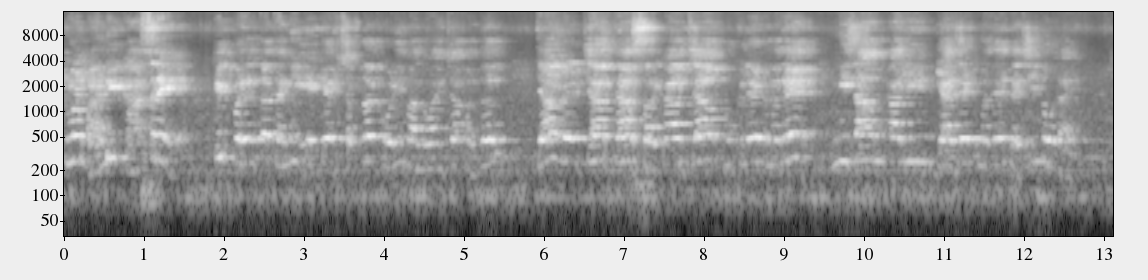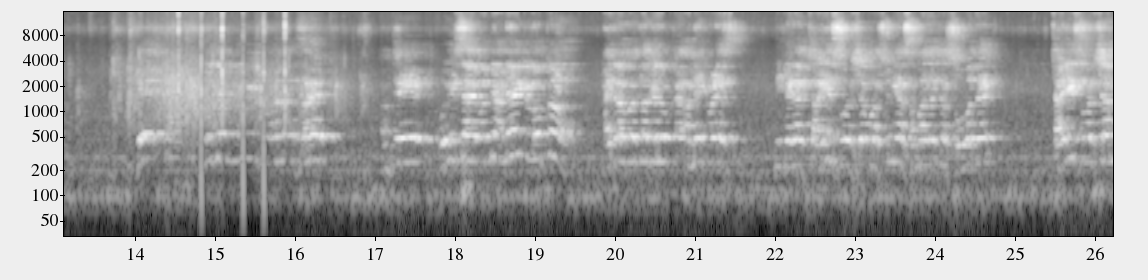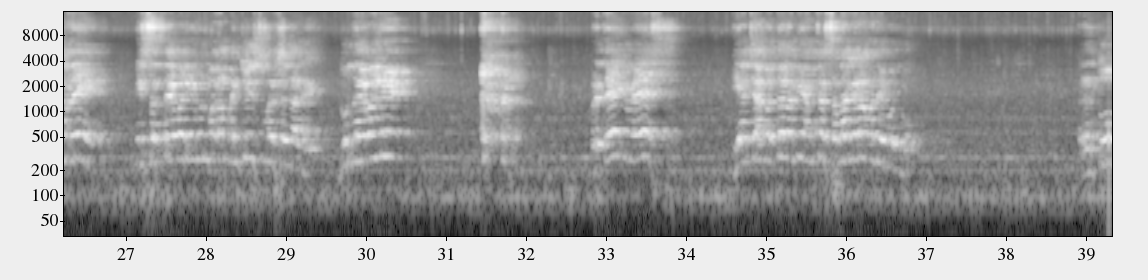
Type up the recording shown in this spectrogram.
किंवा भांडी घासणे तिथपर्यंत त्यांनी एक एक शब्द कोळी बांधवांच्या बद्दल त्यावेळच्या त्या सरकारच्या बुकलेटमध्ये निजामकालीन गॅजेटमध्ये त्याची नोंद आहे. हे म्हणजे साहेब आमचे पोलीस साहेब आम्ही अनेक लोक हैदराबादला गेलो का अनेक वेळेस. मी गेल्या चाळीस वर्षापासून या समाजाच्या सोबत आहे. चाळीस वर्षामध्ये मी सत्तेवर येऊन मला पंचवीस वर्ष झाले. दुर्दैवाने प्रत्येक वेळेस याच्याबद्दल आम्ही आमच्या सभागृहामध्ये बोलतो परंतु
